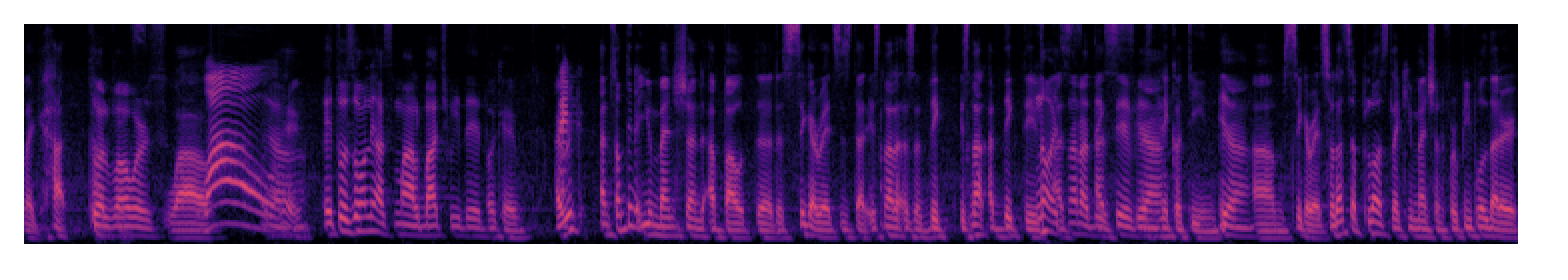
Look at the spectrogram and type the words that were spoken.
like hot. 12 pancakes. hours. Wow. Wow. Yeah. Okay. It was only a small batch we did. Okay. I And- something that you mentioned about the, the cigarettes is that it's not as addic- it's not addictive. No, it's as, not addictive, as yeah. nicotine. Yeah. Um, cigarettes. So that's a plus, like you mentioned, for people that are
